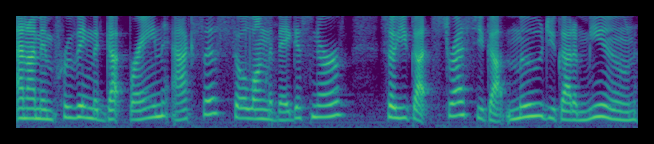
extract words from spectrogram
and I'm improving the gut brain axis, so along the vagus nerve. So you got stress, you got mood, you got immune,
